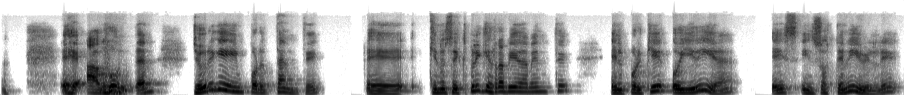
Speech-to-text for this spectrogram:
eh, abundan, yo creo que es importante eh, que nos expliques rápidamente el por qué hoy día es insostenible,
